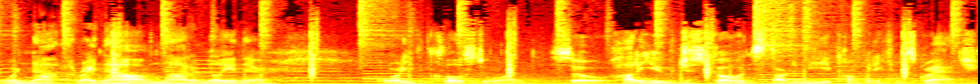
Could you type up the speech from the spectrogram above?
we're not right now I'm not a millionaire or even close to one. So how do you just go and start a media company from scratch?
